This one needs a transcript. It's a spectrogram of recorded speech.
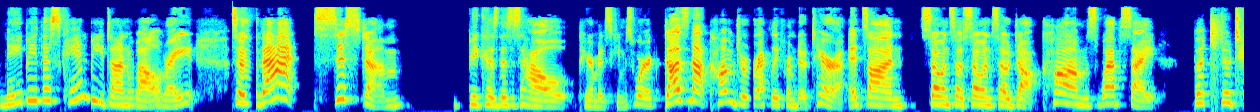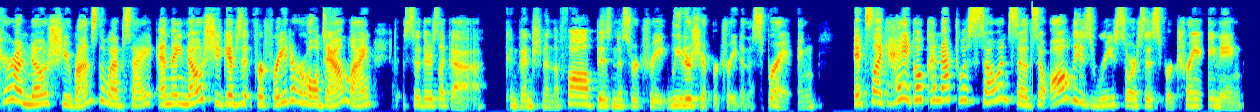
Maybe this can be done well, right? So that system, because this is how pyramid schemes work, does not come directly from doTERRA. It's on so and so, so and so.com's website. But doTERRA knows she runs the website and they know she gives it for free to her whole downline. So there's like a convention in the fall, business retreat, leadership retreat in the spring. It's like, hey, go connect with so and so. So all these resources for training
